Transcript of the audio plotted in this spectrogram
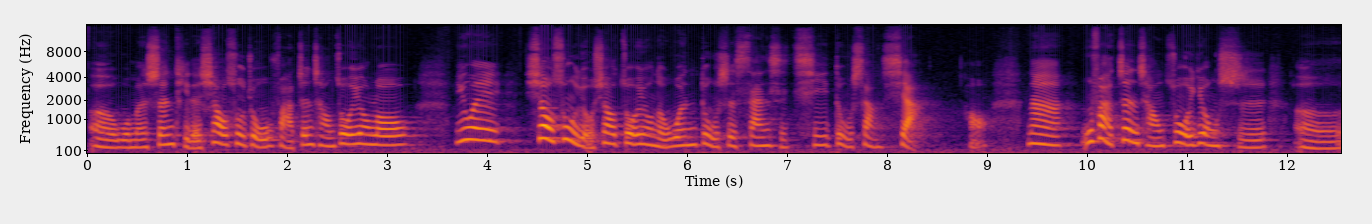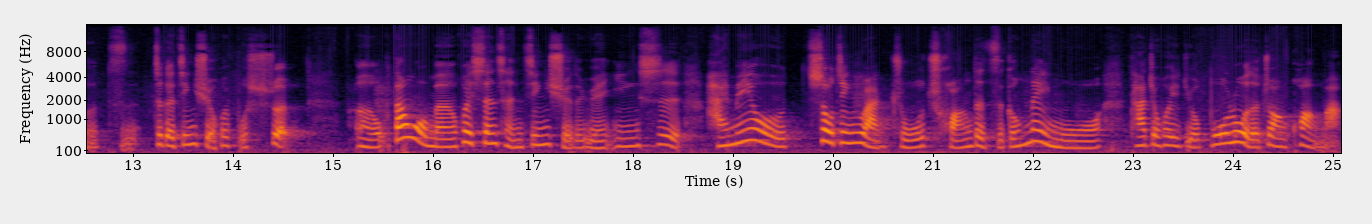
呃，我们身体的酵素就无法正常作用喽。因为酵素有效作用的温度是三十七度上下。好，那无法正常作用时，呃，子这个经血会不顺。呃，当我们会生成经血的原因是还没有受精卵着床的子宫内膜，它就会有剥落的状况嘛。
